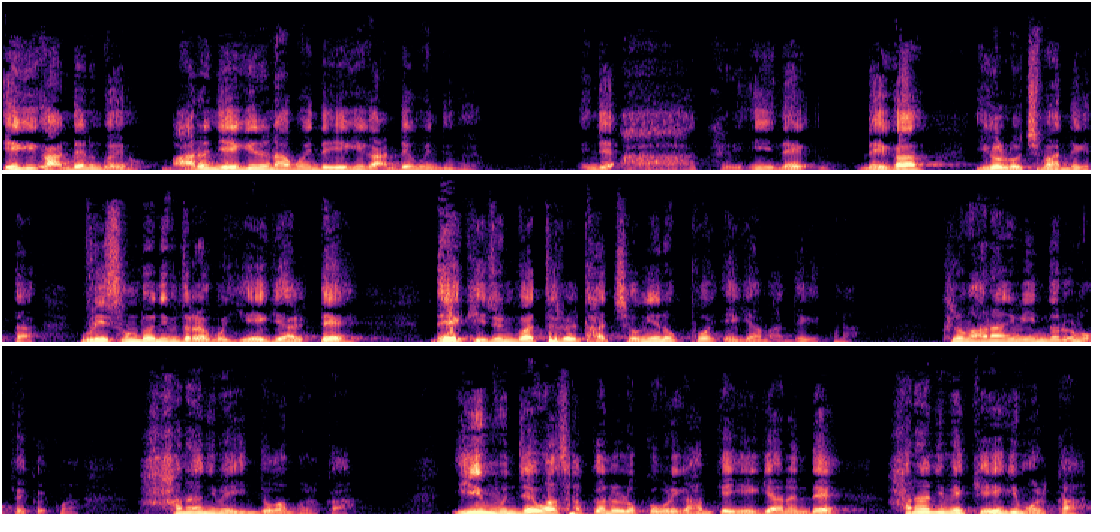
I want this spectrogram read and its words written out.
얘기가 안 되는 거예요. 말은 얘기는 하고 있는데 얘기가 안 되고 있는 거예요. 이제 아, 이 내, 내가 이걸 놓치면 안 되겠다. 우리 성도님들하고 얘기할 때 내 기준과 틀을 다 정해놓고 얘기하면 안 되겠구나. 그럼 하나님의 인도를 못 뵙겠구나. 하나님의 인도가 뭘까? 이 문제와 사건을 놓고 우리가 함께 얘기하는데 하나님의 계획이 뭘까?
